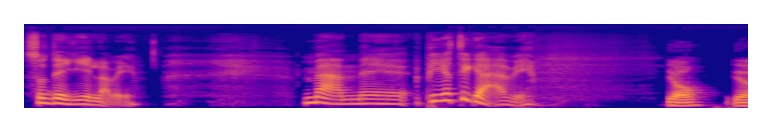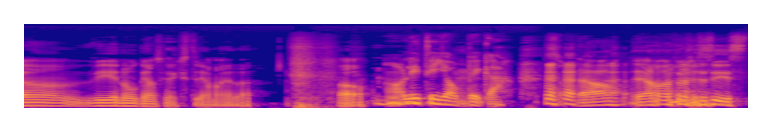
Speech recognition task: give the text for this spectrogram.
Så det gillar vi. Men eh, petiga är vi. ja, ja, vi är nog ganska extrema i det. Ja, Ja, lite jobbiga. ja, ja men precis.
